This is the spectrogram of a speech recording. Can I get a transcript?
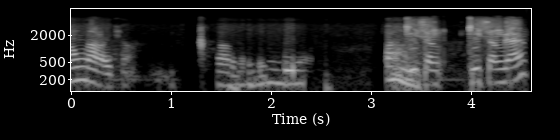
সংজ্ঞা হয়েছে। কি সংজ্ঞা?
